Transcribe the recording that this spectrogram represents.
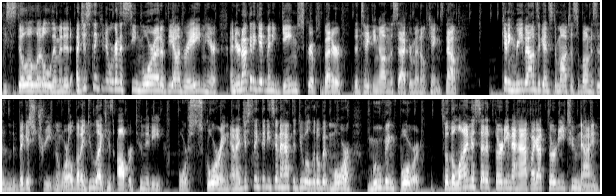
He's still a little limited. I just think that we're going to see more out of DeAndre Ayton here. And you're not going to get many game scripts better than taking on the Sacramento Kings. Now, getting rebounds against Domantas Sabonis isn't the biggest treat in the world, but I do like his opportunity for scoring. And I just think that he's going to have to do a little bit more moving forward. So the line is set at 30 and a half. I got 32-9.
